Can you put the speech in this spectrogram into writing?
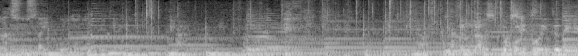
ナス最高だなみたいな。ところってナスどんなポイント的な、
